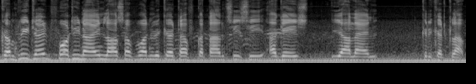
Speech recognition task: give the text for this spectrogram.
completed 49 loss of one wicket of Kattan CC against Ya Layl Cricket Club.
